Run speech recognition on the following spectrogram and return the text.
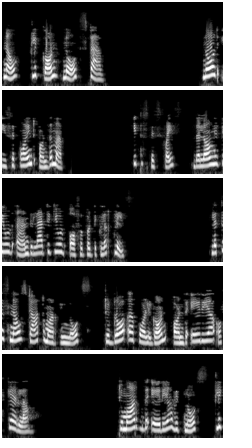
Now click on Nodes tab. Node is a point on the map. It specifies the longitude and latitude of a particular place. Let us now start marking nodes to draw a polygon on the area of Kerala. To mark the area with nodes, click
